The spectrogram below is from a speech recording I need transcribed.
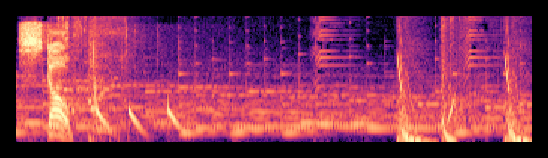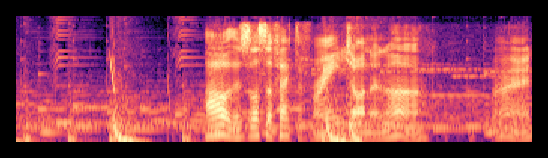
Scope. Oh, there's less effective range on it, huh? Alright.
